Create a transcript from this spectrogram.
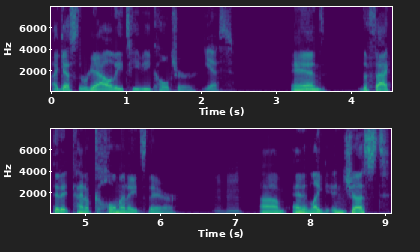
I guess, the reality TV culture yes. and the fact that it kind of culminates there. hmm um, and in, like in just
